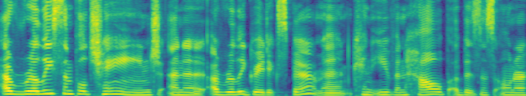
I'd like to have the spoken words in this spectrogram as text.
A really simple change and a, a, really great experiment can even help a business owner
